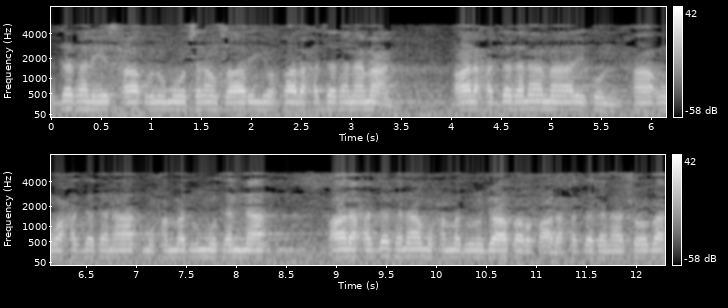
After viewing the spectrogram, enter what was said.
حدثني إسحاق بن موسى الأنصاري قال حدثنا معا قال حدثنا مالك حاء وحدثنا محمد بن مثنى. قال حدثنا محمد بن جعفر قال حدثنا شعبة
